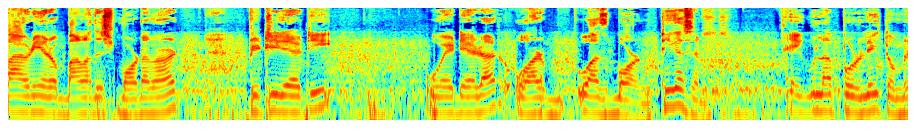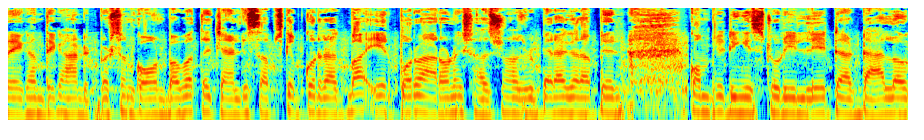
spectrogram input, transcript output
pioneer of Bangladesh modern art Pritilata Waddedar war was born ঠিক আছে? এইগুলা পড়লেই তোমরা এখান থেকে হান্ড্রেড পার্সেন্ট কমন পাবা। তাই চ্যানেলটি সাবস্ক্রাইব করে রাখবা। এরপরও আরও অনেক সাজেশন আসবে। প্যারাগ্রাফের কমপ্লিটিং স্টোরি লেটার ডায়লগ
